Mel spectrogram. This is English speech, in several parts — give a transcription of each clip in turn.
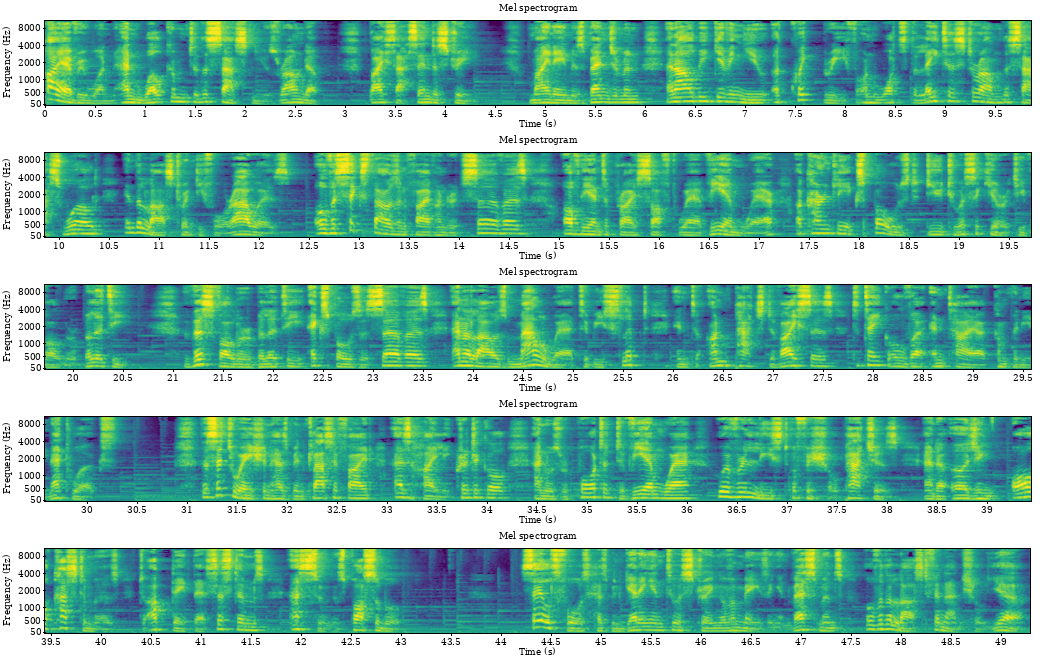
Hi, everyone, and welcome to the SaaS News Roundup by SaaS Industry. My name is Benjamin, and I'll be giving you a quick brief on what's the latest around the SaaS world in the last 24 hours. Over 6,500 servers of the enterprise software VMware are currently exposed due to a security vulnerability. This vulnerability exposes servers and allows malware to be slipped into unpatched devices to take over entire company networks. The situation has been classified as highly critical and was reported to VMware, who have released official patches and are urging all customers to update their systems as soon as possible. Salesforce has been getting into a string of amazing investments over the last financial year.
